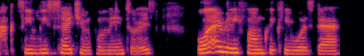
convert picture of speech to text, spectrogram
actively searching for mentors, what I really found quickly was that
